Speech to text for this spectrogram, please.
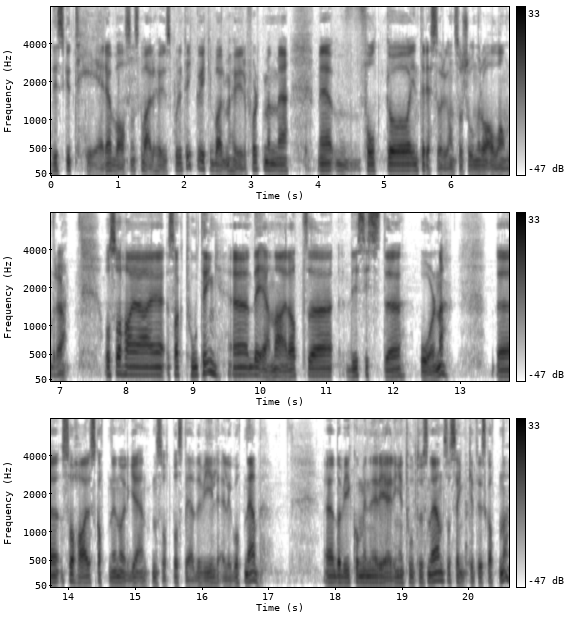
Diskutere hva som skal være Høyres politikk, og ikke bare med Høyre-folk, men med, med, folk og interesseorganisasjoner og alle andre. Og så har jeg sagt to ting. Eh, det ene er at eh, de siste årene eh, så har skattene i Norge enten stått på stedet hvil eller gått ned. Da vi kom inn i regjering i 2001, så senket vi skattene.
